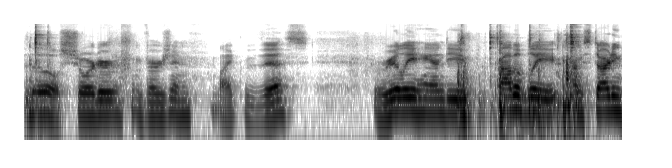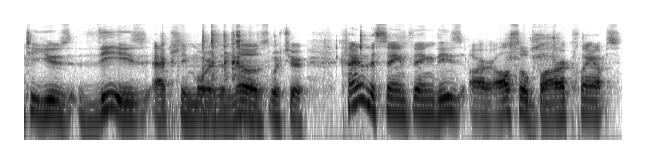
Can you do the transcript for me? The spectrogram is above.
the little shorter version like this. Really handy. Probably, I'm starting to use these actually more than those, which are kind of the same thing. These are also bar clamps,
